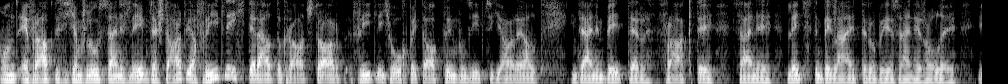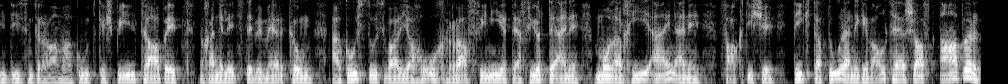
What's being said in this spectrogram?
und er fragte sich am Schluss seines Lebens, er starb ja friedlich, der Autokrat starb friedlich, hochbetagt, 75 Jahre alt, in seinem Bett. Er fragte seine letzten Begleiter, ob er seine Rolle in diesem Drama gut gespielt habe. Noch eine letzte Bemerkung. Augustus war ja hoch raffiniert. Er führte eine Monarchie ein, eine faktische Diktatur, eine Gewaltherrschaft, aber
